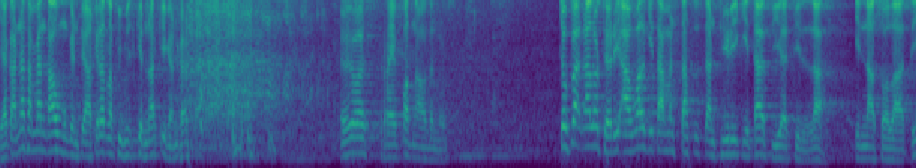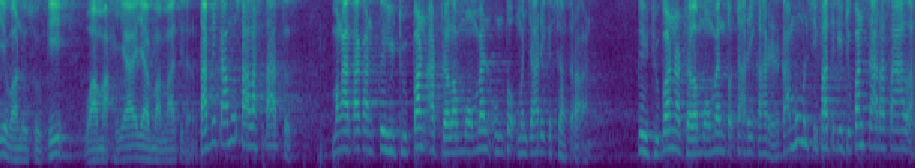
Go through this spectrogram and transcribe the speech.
Ya karena sampean tahu mungkin di akhirat lebih miskin lagi kan karena itu repot nah terus. Coba kalau dari awal kita menstatuskan diri kita biadillah inna solati wa nusuki wa mahyaya wa mamati. Tapi kamu salah status. Mengatakan kehidupan adalah momen untuk mencari kesejahteraan kehidupan adalah momen untuk cari karir. Kamu mensifati kehidupan secara salah.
